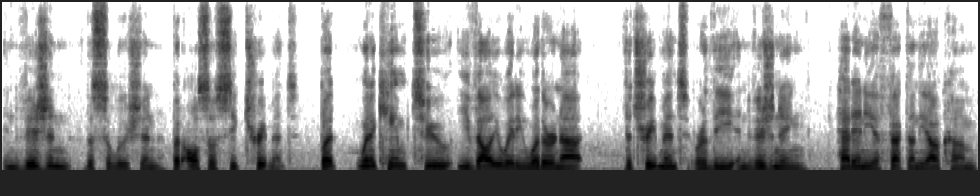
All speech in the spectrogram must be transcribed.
envision the solution, but also seek treatment. But when it came to evaluating whether or not the treatment or the envisioning had any effect on the outcome,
